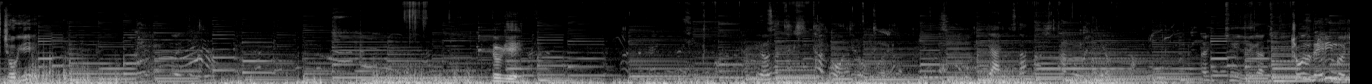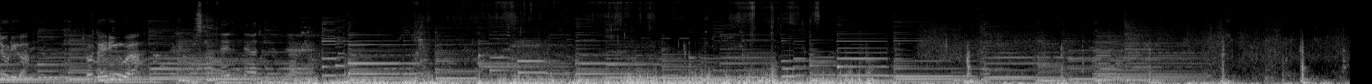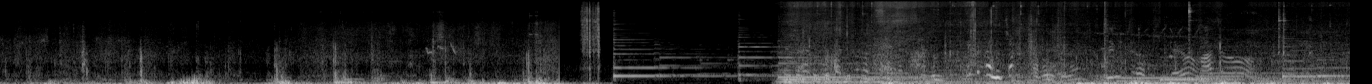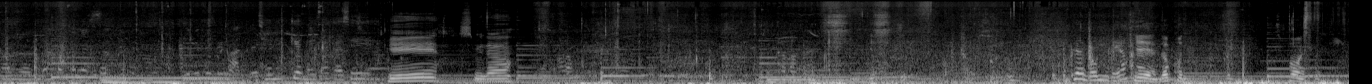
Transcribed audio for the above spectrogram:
아 저기 여기 여기서 택시 타고 어디로 온 거예요? 이게 아닌가? 택시 타고 여기 없나? 아니 저기 여기가 저기서 내린 거지 우리가 저 내린 거야 아, 내린 데가 저긴데. 예 좋습니다. 그냥 넣으면 돼요? 예 넣고. 집어만 이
